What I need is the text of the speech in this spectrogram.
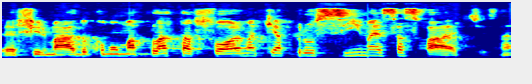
é, firmado como uma plataforma que aproxima essas partes, né?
